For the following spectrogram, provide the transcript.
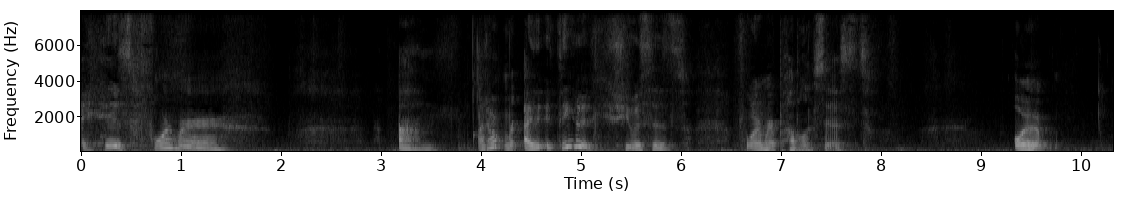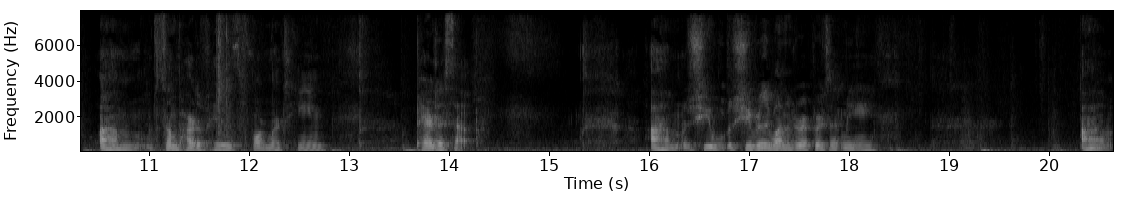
his former, um, I don't, I think she was his former publicist, or um, some part of his former team paired us up. Um, she she really wanted to represent me. Um,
